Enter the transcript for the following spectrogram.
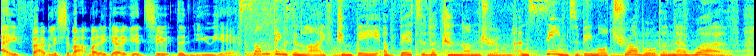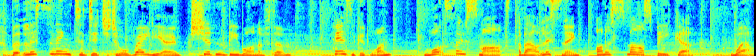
a fabulous amount of money going into the new year. Some things in life can be a bit of a conundrum and seem to be more trouble than they're worth. But listening to digital radio shouldn't be one of them. Here's a good one. What's so smart about listening on a smart speaker? Well,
